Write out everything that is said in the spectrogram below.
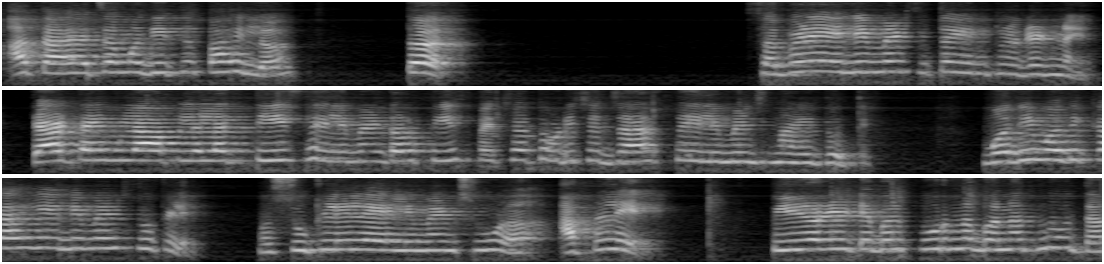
आता ह्याच्यामध्ये इथं पाहिलं तर सगळे एलिमेंट्स इथं इन्क्लुडेड नाही. त्या टाइमला आपल्याला तीस एलिमेंट और तीसपेक्षा थोडेसे जास्त एलिमेंट्स माहीत होते. मध्ये मध्ये काही एलिमेंट सुटले. मग सुटलेल्या एलिमेंट्स मुळे आपले पिरियडिक टेबल पूर्ण बनत नव्हता.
